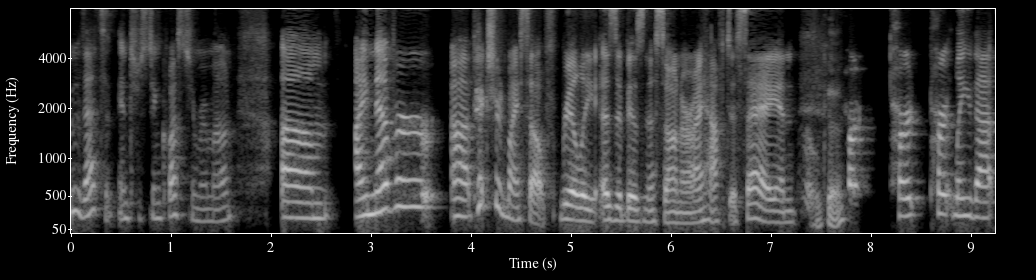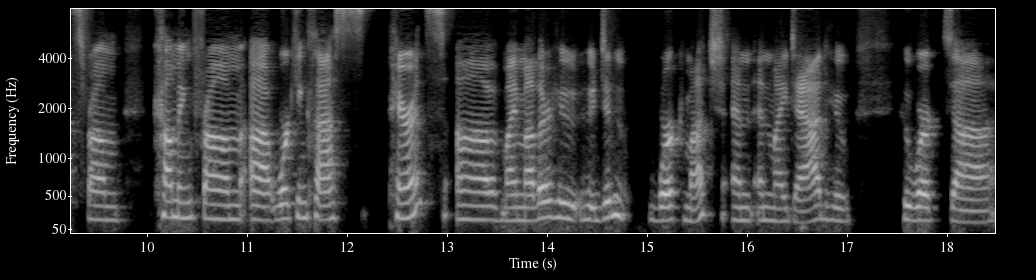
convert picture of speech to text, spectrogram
Ooh, that's an interesting question, Ramon. Um, I never uh, pictured myself really as a business owner. I have to say, and oh, okay. part, part partly that's from coming from uh, working class parents. Uh, my mother, who who didn't work much, and and my dad, who who worked uh,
